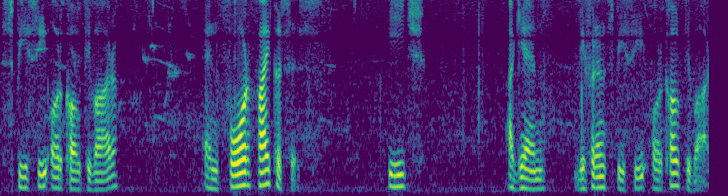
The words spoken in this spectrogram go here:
species or cultivar, and four ficuses, each again different species or cultivar.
